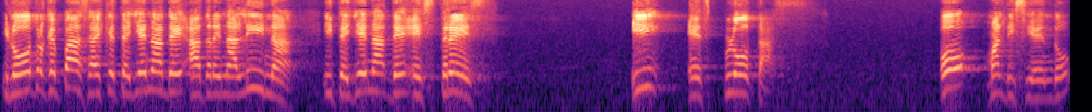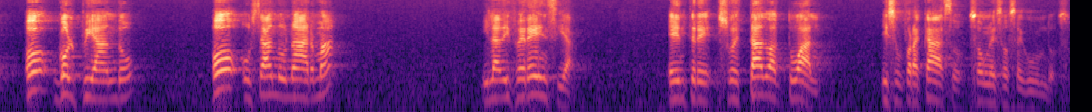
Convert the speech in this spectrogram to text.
Y lo otro que pasa es que te llena de adrenalina y te llena de estrés y explotas. O maldiciendo, o golpeando, o usando un arma. Y la diferencia entre su estado actual y su fracaso son esos segundos.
